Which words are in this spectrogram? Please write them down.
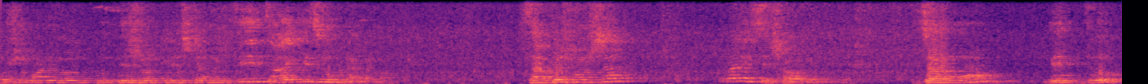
মুসলমান হোক, বুদ্ধিস্ট হোক, খ্রিস্টান হোক, যে যাই কিছু হোক না কেন। চারটা সমস্যা রয়েছে সবার মধ্যে। জন্ম, মৃত্যু,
